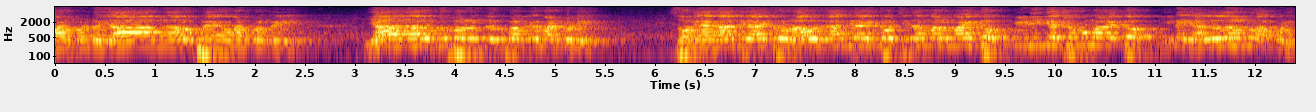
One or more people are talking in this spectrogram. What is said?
ಮಾಡಿಕೊಂಡು ಯಾರು ಪ್ರಯೋಗ ಮಾಡ್ಕೊಳ್ರಿ ಯಾರು ದುರ್ಬಳಕೆ ಮಾಡ್ಕೊಳ್ಳಿ. ಸೋನಿಯಾ ಗಾಂಧಿ ಆಯ್ತು, ರಾಹುಲ್ ಗಾಂಧಿ ಆಯ್ತು, ಚಿದಂಬರಂ ಆಯ್ತು ಈ ಡಿ ಕೆ. ಶಿವಕುಮಾರ್ ಆಯ್ತು, ಇನ್ನ ಎಲ್ಲರನ್ನೂ ಹಾಕೊಳ್ಳಿ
